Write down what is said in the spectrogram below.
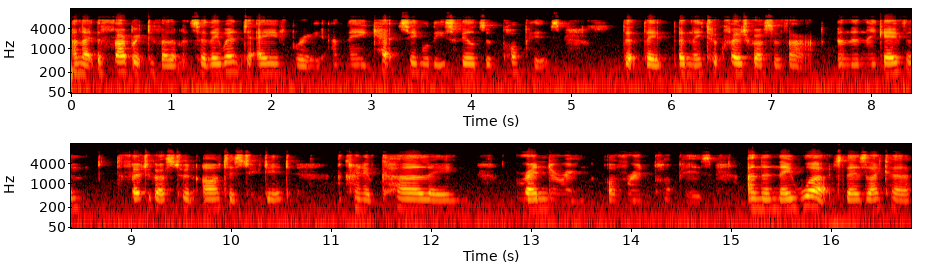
And like the fabric development, so they went to Avebury and they kept seeing all these fields of poppies that they and they took photographs of that and then they gave them the photographs to an artist who did a kind of curling rendering of red poppies, and then they worked. There's like a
